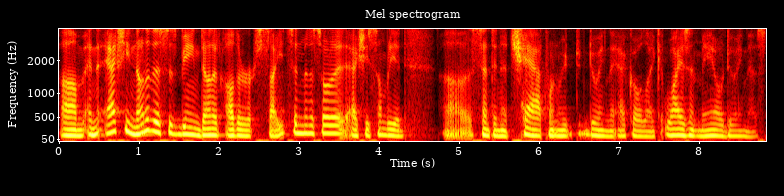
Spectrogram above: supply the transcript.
Um, and actually, none of this is being done at other sites in Minnesota. Actually, somebody had uh, sent in a chat when we were doing the echo, like, why isn't Mayo doing this?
